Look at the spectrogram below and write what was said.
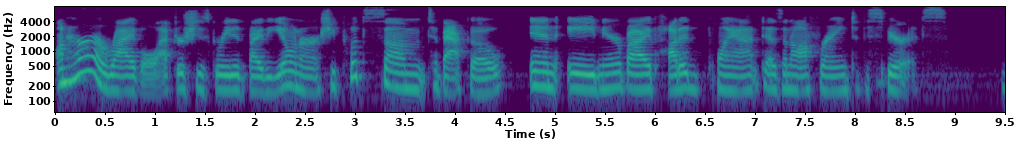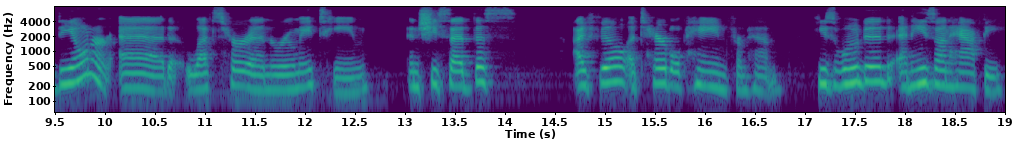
On her arrival, after she's greeted by the owner, she puts some tobacco in a nearby potted plant as an offering to the spirits. The owner, Ed, lets her in room 18, and she said, This, I feel a terrible pain from him. He's wounded and he's unhappy.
